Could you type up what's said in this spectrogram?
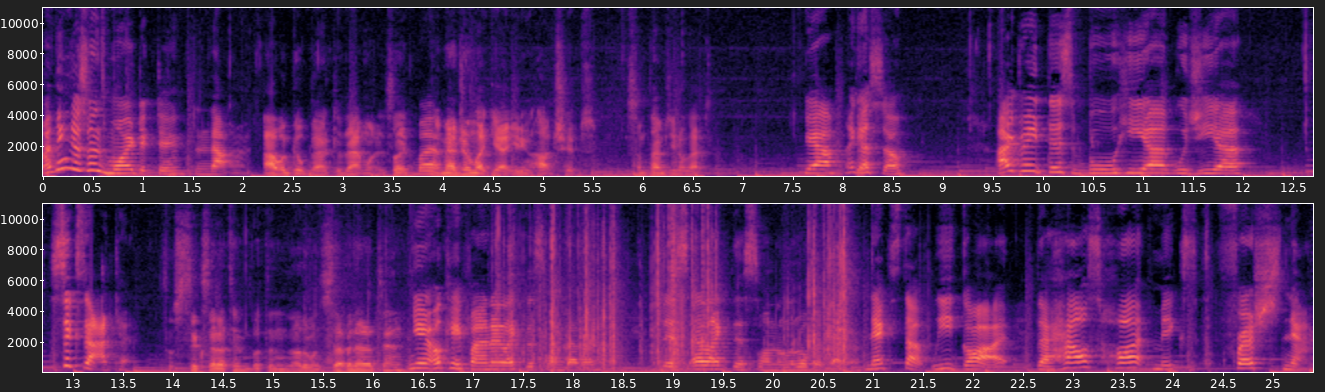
I think this one's more addicting than that one. I would go back to that one. It's like But- imagine like yeah, eating hot chips. Sometimes you know that Yeah, I guess so. I'd rate this Buhia Bujia 6 out of 10. so six out of ten, but then the other one's seven out of ten. Yeah, okay, fine. I like this one better. This, I like this one a little bit better. Next up, we got the House Hot Mix Fresh Snack.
